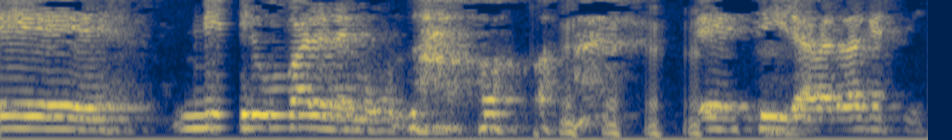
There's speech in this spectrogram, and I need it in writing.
Eh, mi lugar en el mundo. eh, sí, la verdad que sí.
